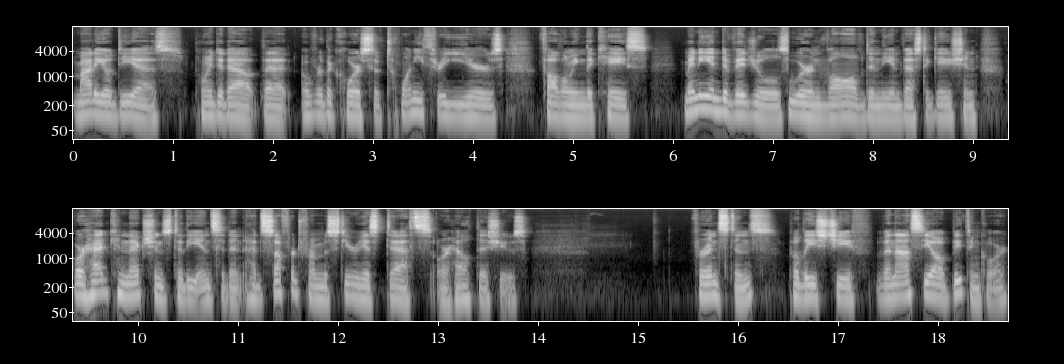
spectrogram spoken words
Mario Diaz pointed out that over the course of 23 years following the case, many individuals who were involved in the investigation or had connections to the incident had suffered from mysterious deaths or health issues. For instance, Police Chief Venancio Bittencourt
